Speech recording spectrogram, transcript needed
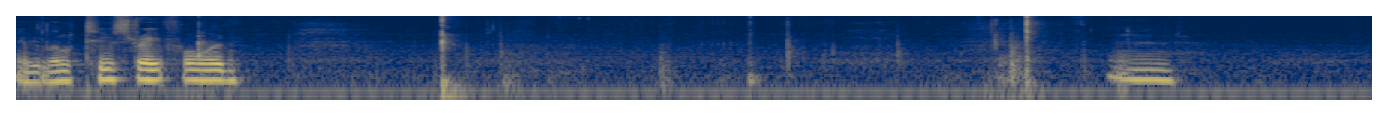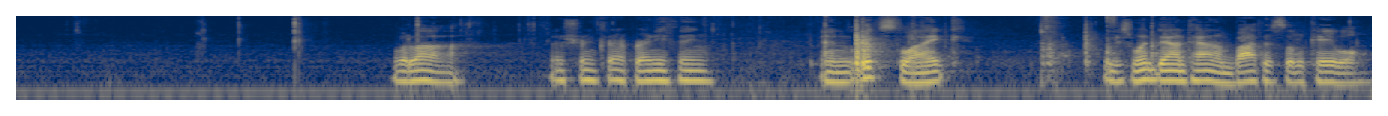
Maybe a little too straightforward. And voila. No shrink wrap or anything. And it looks like we just went downtown and bought this little cable.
